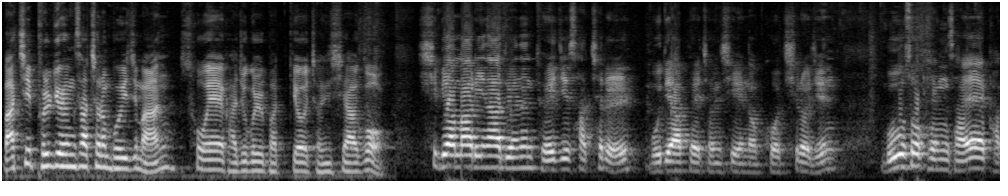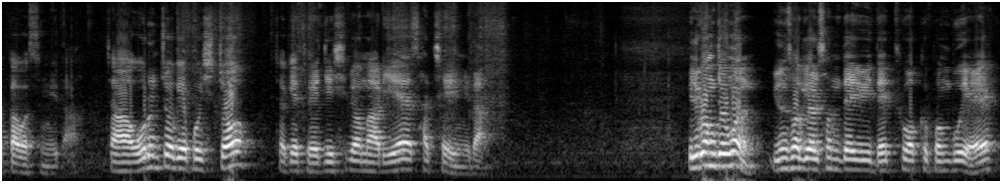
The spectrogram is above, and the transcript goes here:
마치 불교 행사처럼 보이지만 소의 가죽을 벗겨 전시하고 10여 마리나 되는 돼지 사체를 무대 앞에 전시해 놓고 치러진 무속 행사에 가까웠습니다. 자, 오른쪽에 보시죠? 저게 돼지 10여 마리의 사체입니다. 일광종은 윤석열 선대위 네트워크 본부의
